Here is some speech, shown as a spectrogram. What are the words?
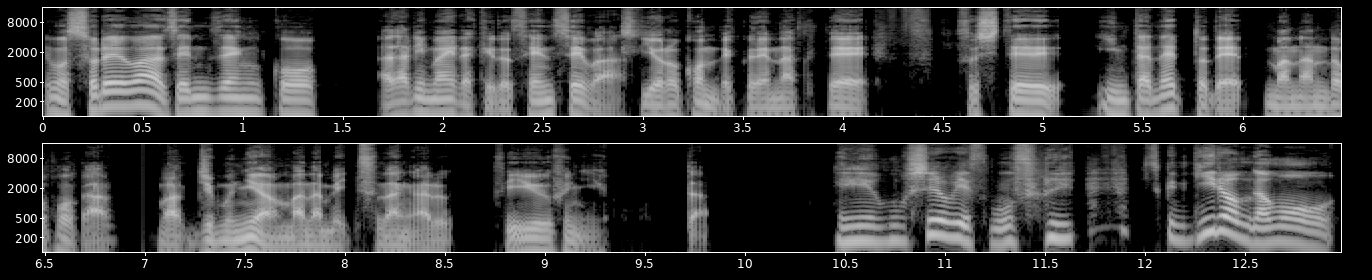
でもそれは全然こう、当たり前だけど先生は喜んでくれなくて、そしてインターネットで学んだ方が、まあ自分には学びにつながるっていうふうにええ面白いです。ね。それ、確かに議論がもう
